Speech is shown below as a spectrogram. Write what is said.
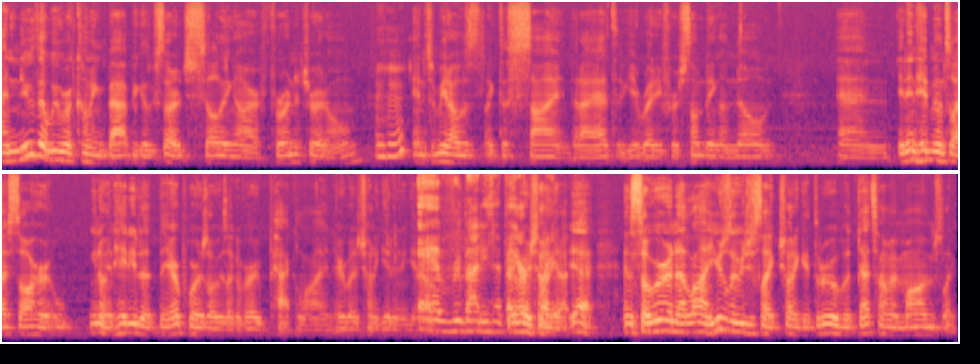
I knew that we were coming back because we started selling our furniture at home. Mm-hmm. And to me, that was like the sign that I had to get ready for something unknown. And it didn't hit me until I saw her. You know, in Haiti, the, the airport is always like a very packed line. Everybody's trying to get in and get out. Everybody's at the airport. Everybody's airport. trying to get out. Yeah. And so we were in that line. Usually we just like try to get through, but that time my mom's like,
